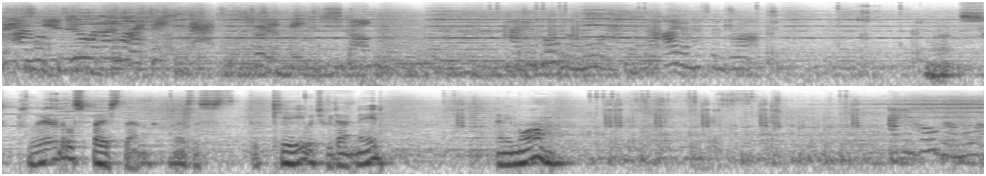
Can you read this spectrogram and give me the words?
This is you and I will take that to the meat scum. I can hold no more. My item has been dropped. Let's clear a little space then. There's this, the key, which we don't need anymore. I can hold no more.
